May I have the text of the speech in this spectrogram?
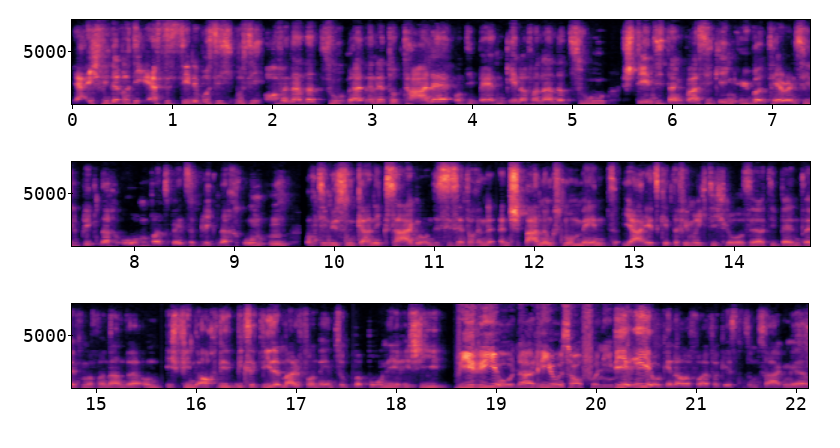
Ja, ich finde einfach die erste Szene, wo sich, wo sie aufeinander zu, man hat eine totale und die beiden gehen aufeinander zu, stehen sich dann quasi gegenüber, Terence Hill blickt nach oben, Bud Spencer blickt nach unten und die müssen gar nichts sagen und es ist einfach ein, ein Spannungsmoment. Ja, jetzt geht der Film richtig los, ja, die beiden treffen aufeinander und ich finde auch, wie, wie gesagt, wieder mal von Enzo Barboni Regie, Wie Rio, ne? Rio ist auch von ihm. wie Rio, genau, aber vorher vergessen zum Sagen, ja.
